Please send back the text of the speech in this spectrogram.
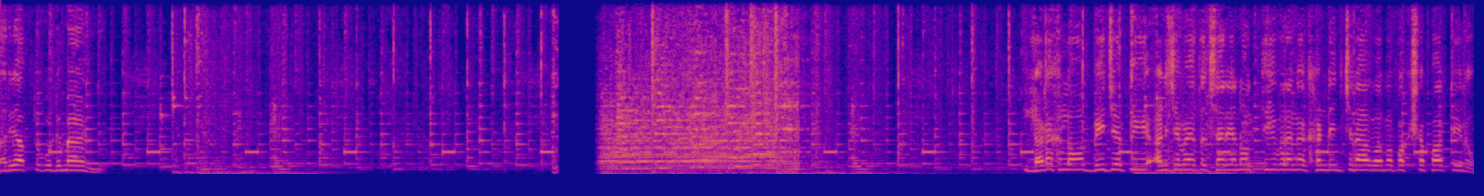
దర్యాప్తుకు డిమాండ్. లడఖ్లో బీజేపీ అణిచివేత చర్యను తీవ్రంగా ఖండించిన వామపక్ష పార్టీలు.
